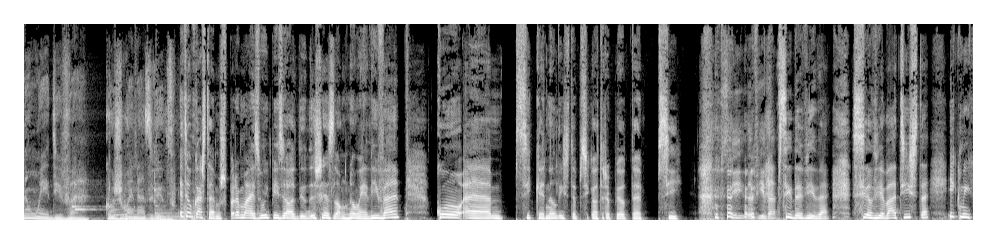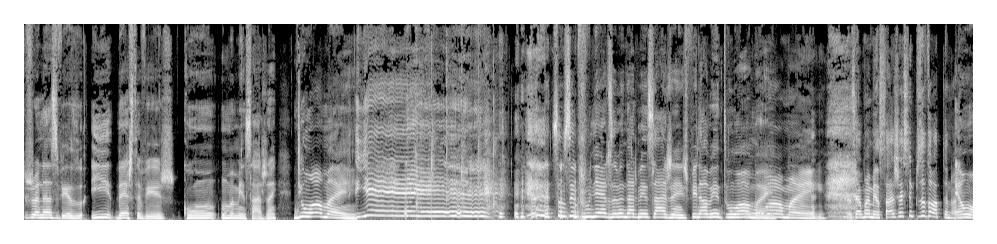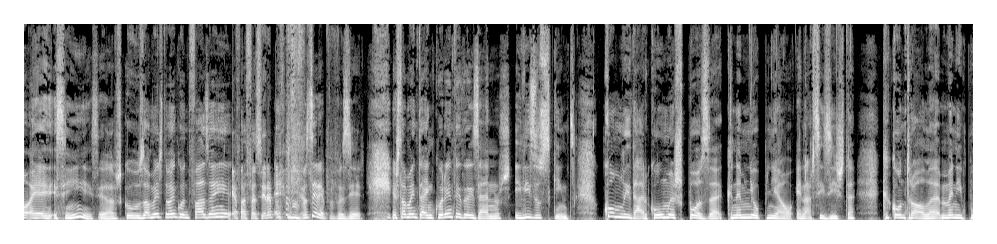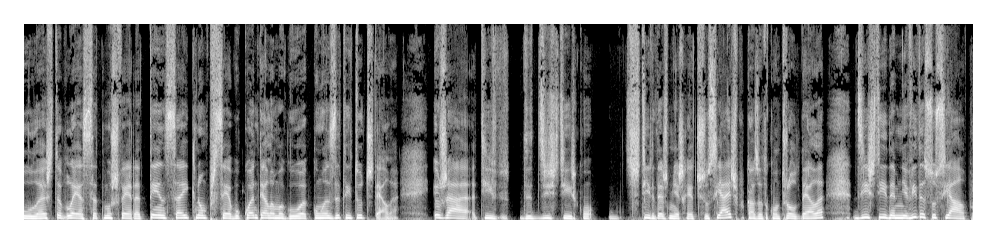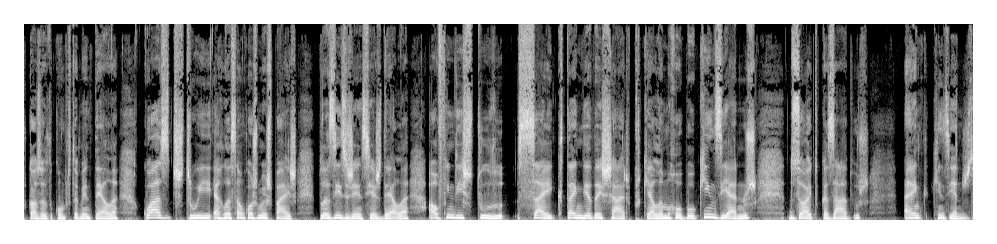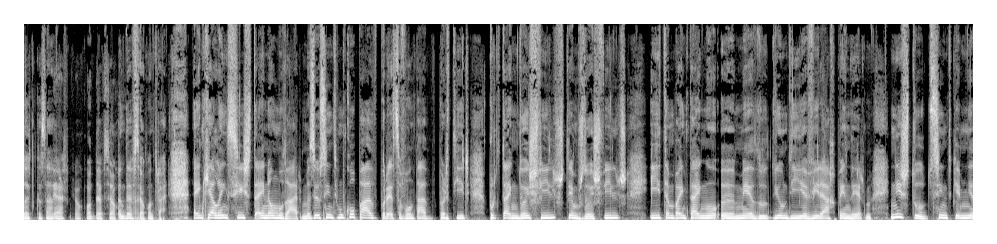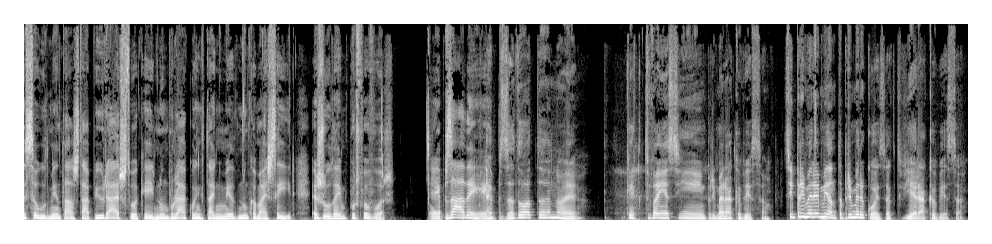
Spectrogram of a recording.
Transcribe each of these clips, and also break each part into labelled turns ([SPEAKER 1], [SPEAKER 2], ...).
[SPEAKER 1] Não é divã com Joana Azevedo.
[SPEAKER 2] Então cá estamos para mais um episódio de Cheslong Não é Divã com a psicanalista, psicoterapeuta, psi.
[SPEAKER 3] Psi da vida.
[SPEAKER 2] Psi da vida, Silvia Batista e comigo Joana Azevedo e desta vez com uma mensagem de um homem.
[SPEAKER 3] Yeah!
[SPEAKER 2] São sempre mulheres a mandar mensagens. Finalmente um homem.
[SPEAKER 3] Um homem. Mas é uma mensagem, é simples adota, não é?
[SPEAKER 2] É um, é, sim, acho que os homens também, quando fazem.
[SPEAKER 3] É para fazer, é para
[SPEAKER 2] É para fazer, é para fazer. Este homem tem 42 anos e diz o seguinte: como lidar com uma esposa que, na minha opinião, é narcisista, que controla, manipula, estabelece atmosfera tensa e que não percebe o quanto ela magoa com as atitudes dela. Eu já tive de desistir com desistir das minhas redes sociais por causa do controle dela, desisti da minha vida social por causa do comportamento dela, quase destruí a relação com os meus pais pelas exigências dela. Ao fim disto tudo, sei que tenho de a deixar porque ela me roubou 15 anos, 18 casados. Em que 15 anos, 18 casados.
[SPEAKER 3] É, acho que é o- deve ser ao
[SPEAKER 2] Deve ser ao contrário. Em que ela insiste em não mudar, mas eu sinto-me culpado por essa vontade de partir, porque tenho dois filhos, temos dois filhos, e também tenho eh, medo de um dia vir a arrepender-me. Nisto tudo, sinto que a minha saúde mental está a piorar, estou a cair num buraco em que tenho medo de nunca mais sair. Ajudem-me, por favor. É pesada, é.
[SPEAKER 3] É pesadota, não é? O que é que te vem assim primeiro à cabeça? Sim, primeiramente, a primeira coisa que te vier à cabeça.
